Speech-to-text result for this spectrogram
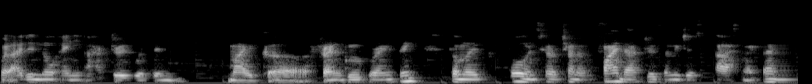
but I didn't know any actors within my uh, friend group or anything. So I'm like, oh, instead of trying to find actors, let me just ask my friends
